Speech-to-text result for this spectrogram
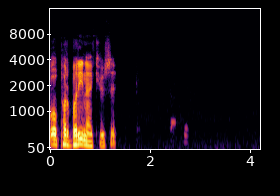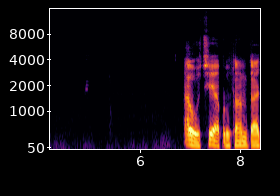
ઓફર ભરી નાખ્યું છે. આવું છે આપણું કામકાજ.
